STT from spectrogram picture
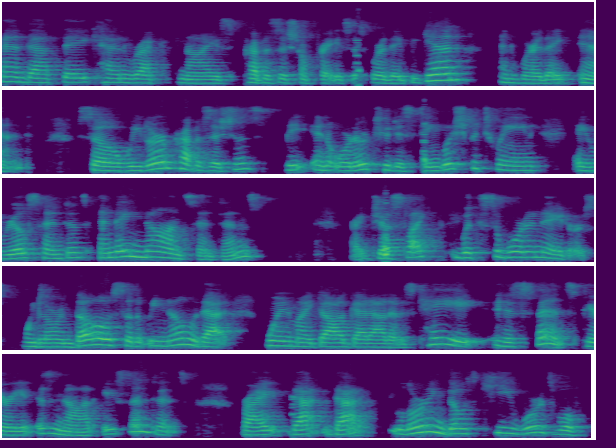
and that they can recognize prepositional phrases where they begin and where they end. So we learn prepositions in order to distinguish between a real sentence and a non-sentence, right? Just like with subordinators, we learn those so that we know that when my dog got out of his cage, his fence period is not a sentence, right? That, that learning those key words will,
